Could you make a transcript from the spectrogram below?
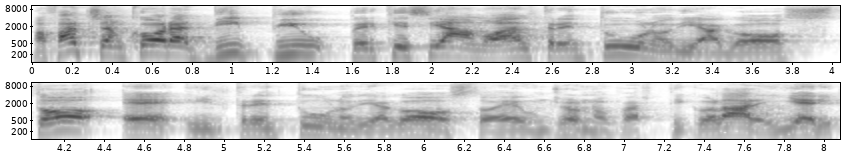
Ma faccio ancora di più perché siamo al 31 di agosto e il 31 di agosto è un giorno particolare. Ieri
